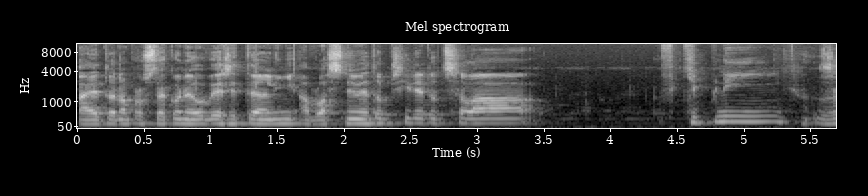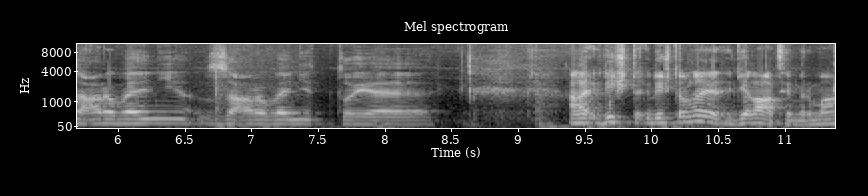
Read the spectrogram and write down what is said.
a je to naprosto jako neuvěřitelný a vlastně mi to přijde docela vtipný, zároveň, zároveň to je Ale když, když tohle dělá Zimmerman,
